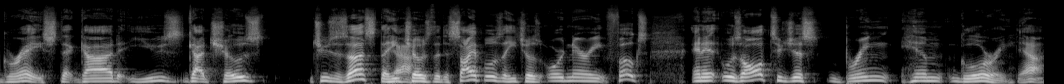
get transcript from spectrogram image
grace that God used God chose chooses us, that he Yeah. chose the disciples, that he chose ordinary folks, and it was all to just bring him glory. Yeah.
